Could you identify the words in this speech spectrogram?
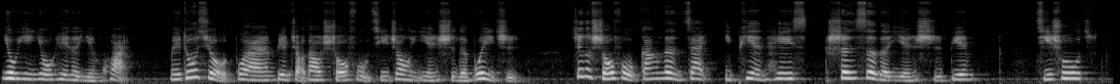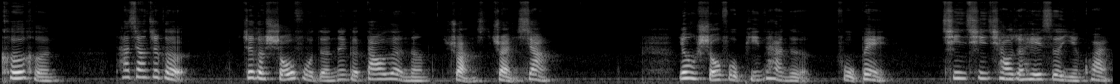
又硬又黑的岩块。没多久，布莱恩便找到手斧击中岩石的位置。这个手斧刚刃在一片黑深色的岩石边击出磕痕，他将这个这个手斧的那个刀刃呢转转向，用手斧平坦的斧背轻轻敲着黑色岩块，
